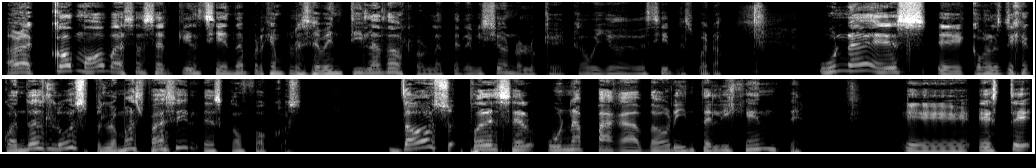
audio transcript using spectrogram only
Ahora, ¿cómo vas a hacer que encienda, por ejemplo, ese ventilador o la televisión o lo que acabo yo de decirles? Bueno, una es, eh, como les dije, cuando es luz, pues lo más fácil es con focos. Dos, puede ser un apagador inteligente. Eh, este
